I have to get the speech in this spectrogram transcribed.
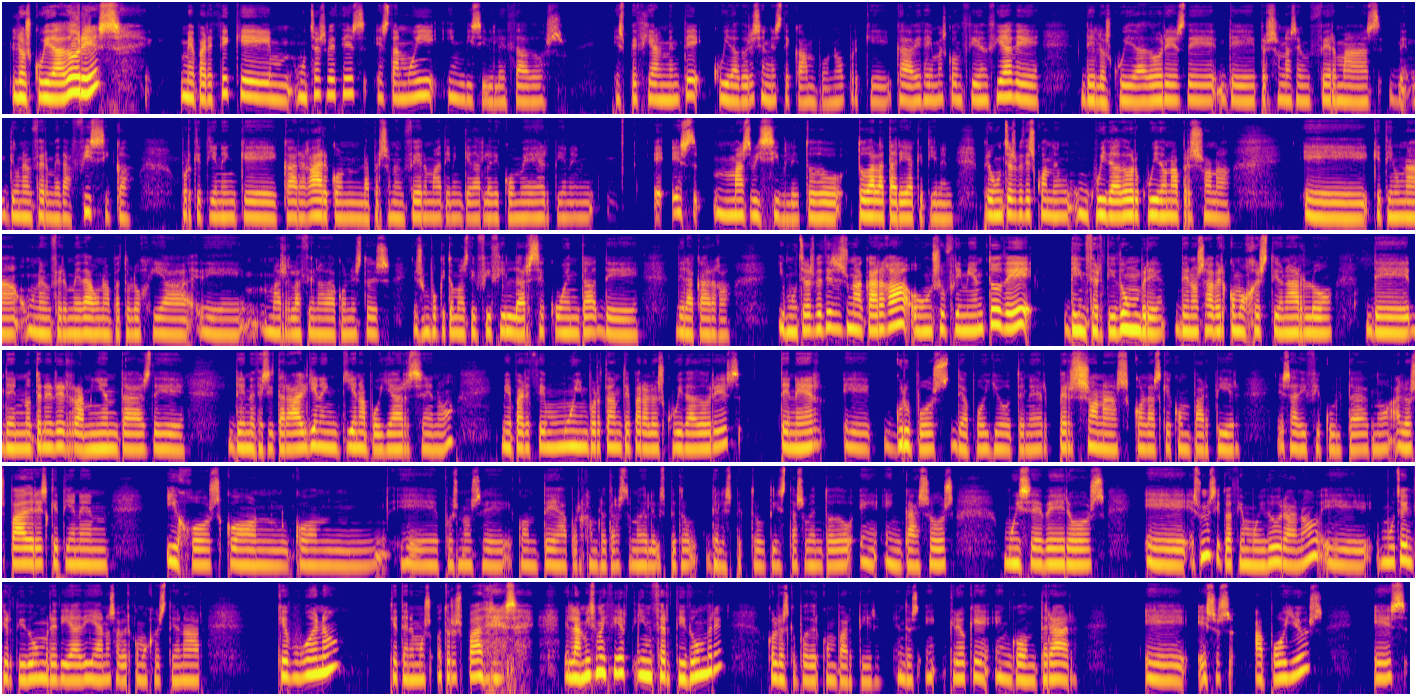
Los cuidadores me parece que muchas veces están muy invisibilizados, especialmente cuidadores en este campo, ¿no? Porque cada vez hay más conciencia de, de, los cuidadores de, de personas enfermas de, una enfermedad física, porque tienen que cargar con la persona enferma, tienen que darle de comer, tienen e, es más visible todo, toda la tarea que tienen. Pero muchas veces cuando un cuidador cuida a una persona eh, que tiene una, una, enfermedad, una patología eh, más relacionada con esto, es, es, un poquito más difícil darse cuenta de, de, la carga. Y muchas veces es una carga o un sufrimiento de, de incertidumbre, de no saber cómo gestionarlo, de, de no tener herramientas, de, de, necesitar a alguien en quien apoyarse, ¿no? Me parece muy importante para los cuidadores tener eh, grupos de apoyo, tener personas con las que compartir esa dificultad, ¿no? A los padres que tienen hijos con, eh, pues no sé, con TEA, por ejemplo, trastorno del espectro, del espectro autista, sobre todo en, casos muy severos. Eh, es una situación muy dura, ¿no? mucha incertidumbre día a día, no saber cómo gestionar. Qué bueno que tenemos otros padres en la misma incertidumbre con los que poder compartir. Entonces, eh, creo que encontrar esos apoyos es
